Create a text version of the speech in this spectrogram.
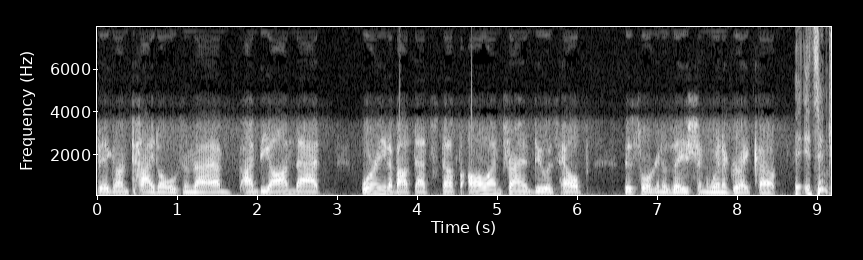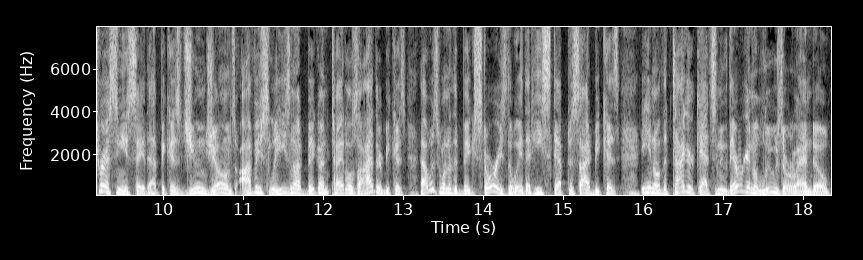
big on titles, and I'm I'm beyond that, worrying about that stuff. All I'm trying to do is help this organization win a Grey Cup. It's interesting you say that because June Jones, obviously, he's not big on titles either because that was one of the big stories, the way that he stepped aside because, you know, the Tiger Cats knew they were going to lose Orlando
